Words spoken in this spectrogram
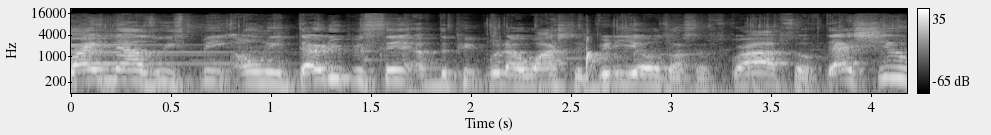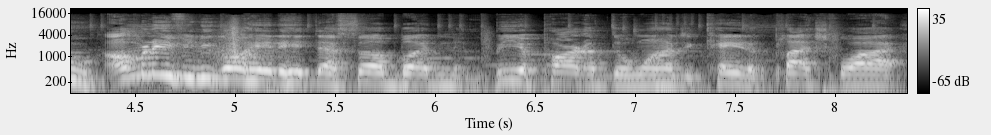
right now as we speak, only 30% of the people that watch the videos are subscribed. So if that's you, I'm gonna need you to go ahead and hit that sub button, be a part of the 100K, the Plaque Squad,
